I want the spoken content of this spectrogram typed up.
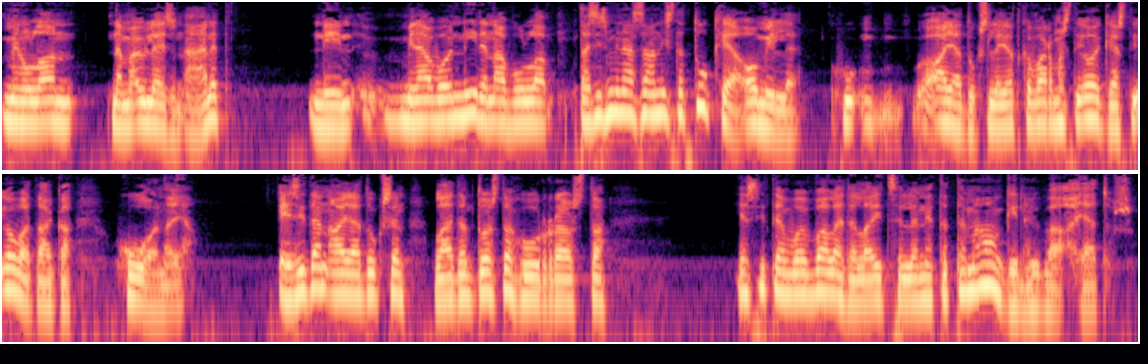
minulla on nämä yleisön äänet, niin minä voin niiden avulla, tai siis minä saan niistä tukea omille hu- ajatuksille, jotka varmasti oikeasti ovat aika huonoja. Esitän ajatuksen, laitan tuosta hurrausta ja sitten voi valehdella itselleni, että tämä onkin hyvä ajatus.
